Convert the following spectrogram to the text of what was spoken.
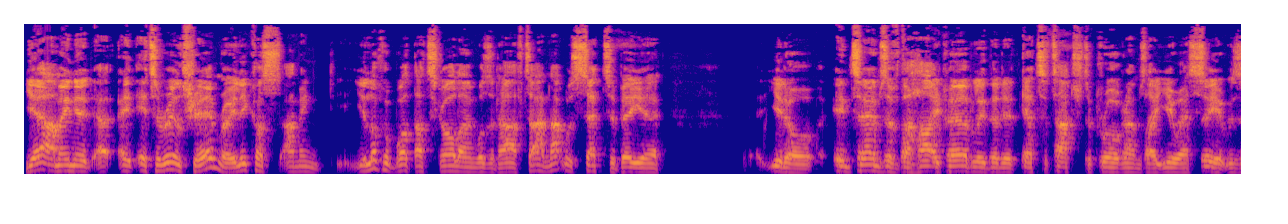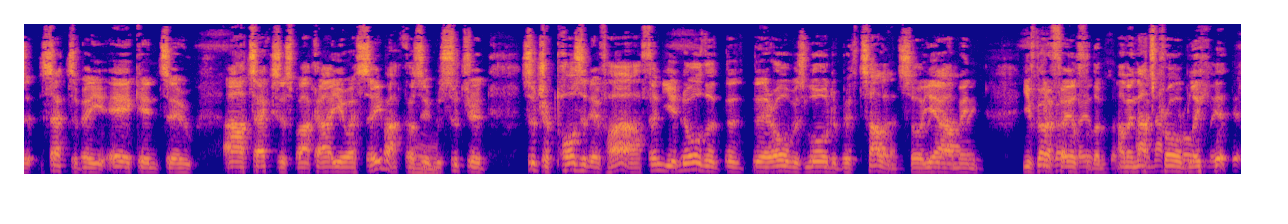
yeah, I mean, it, uh, it, it's a real shame, really, because I mean, you look at what that scoreline was at half time. That was set to be a you know, in terms of the hyperbole that it gets attached to programs like USC, it was set to be akin to our Texas back, our USC back, because it mm. was such a such a positive half, and you know that they're always loaded with talent. So yeah, I mean, you've got, to feel for them. I mean, that's, probably, it,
